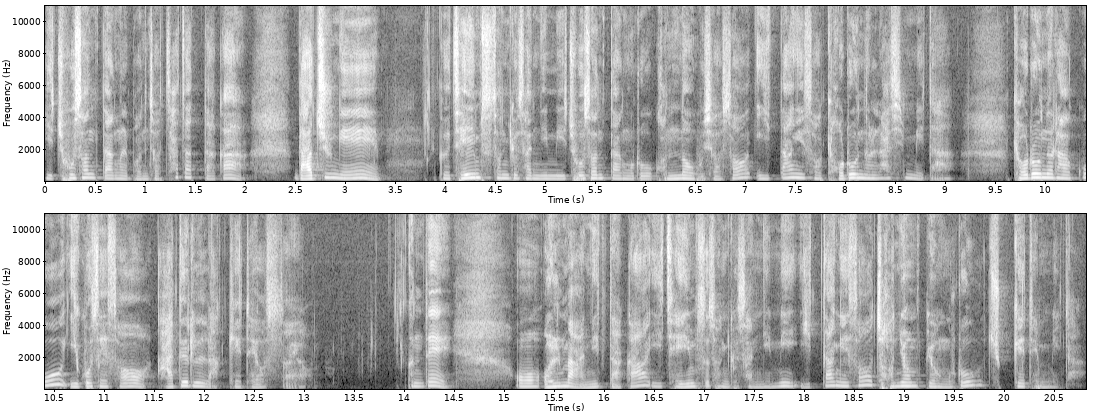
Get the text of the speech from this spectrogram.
이 조선 땅을 먼저 찾았다가 나중에 그 제임스 선교사님이 조선 땅으로 건너오셔서 이 땅에서 결혼을 하십니다. 결혼을 하고 이곳에서 아들을 낳게 되었어요. 근데 어, 얼마 안 있다가 이 제임스 선교사님이 이 땅에서 전염병으로 죽게 됩니다.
